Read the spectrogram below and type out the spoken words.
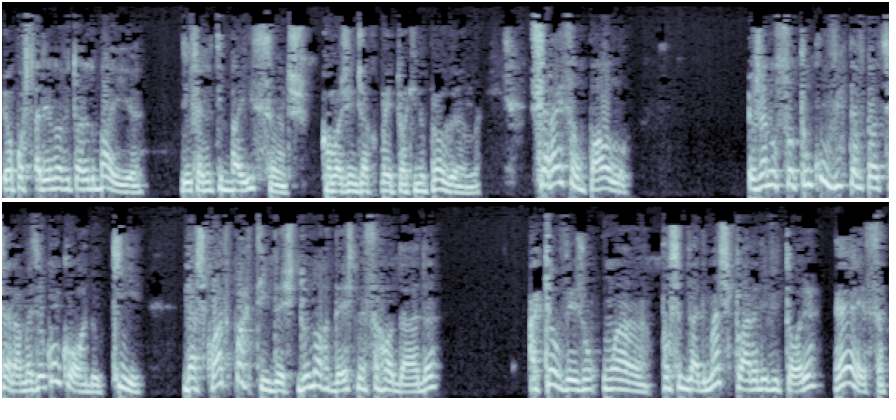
eu apostaria na vitória do Bahia, diferente de Bahia e Santos, como a gente já comentou aqui no programa. Ceará e São Paulo, eu já não sou tão convicto da vitória do Ceará, mas eu concordo que das quatro partidas do Nordeste nessa rodada, a que eu vejo uma possibilidade mais clara de vitória é essa.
